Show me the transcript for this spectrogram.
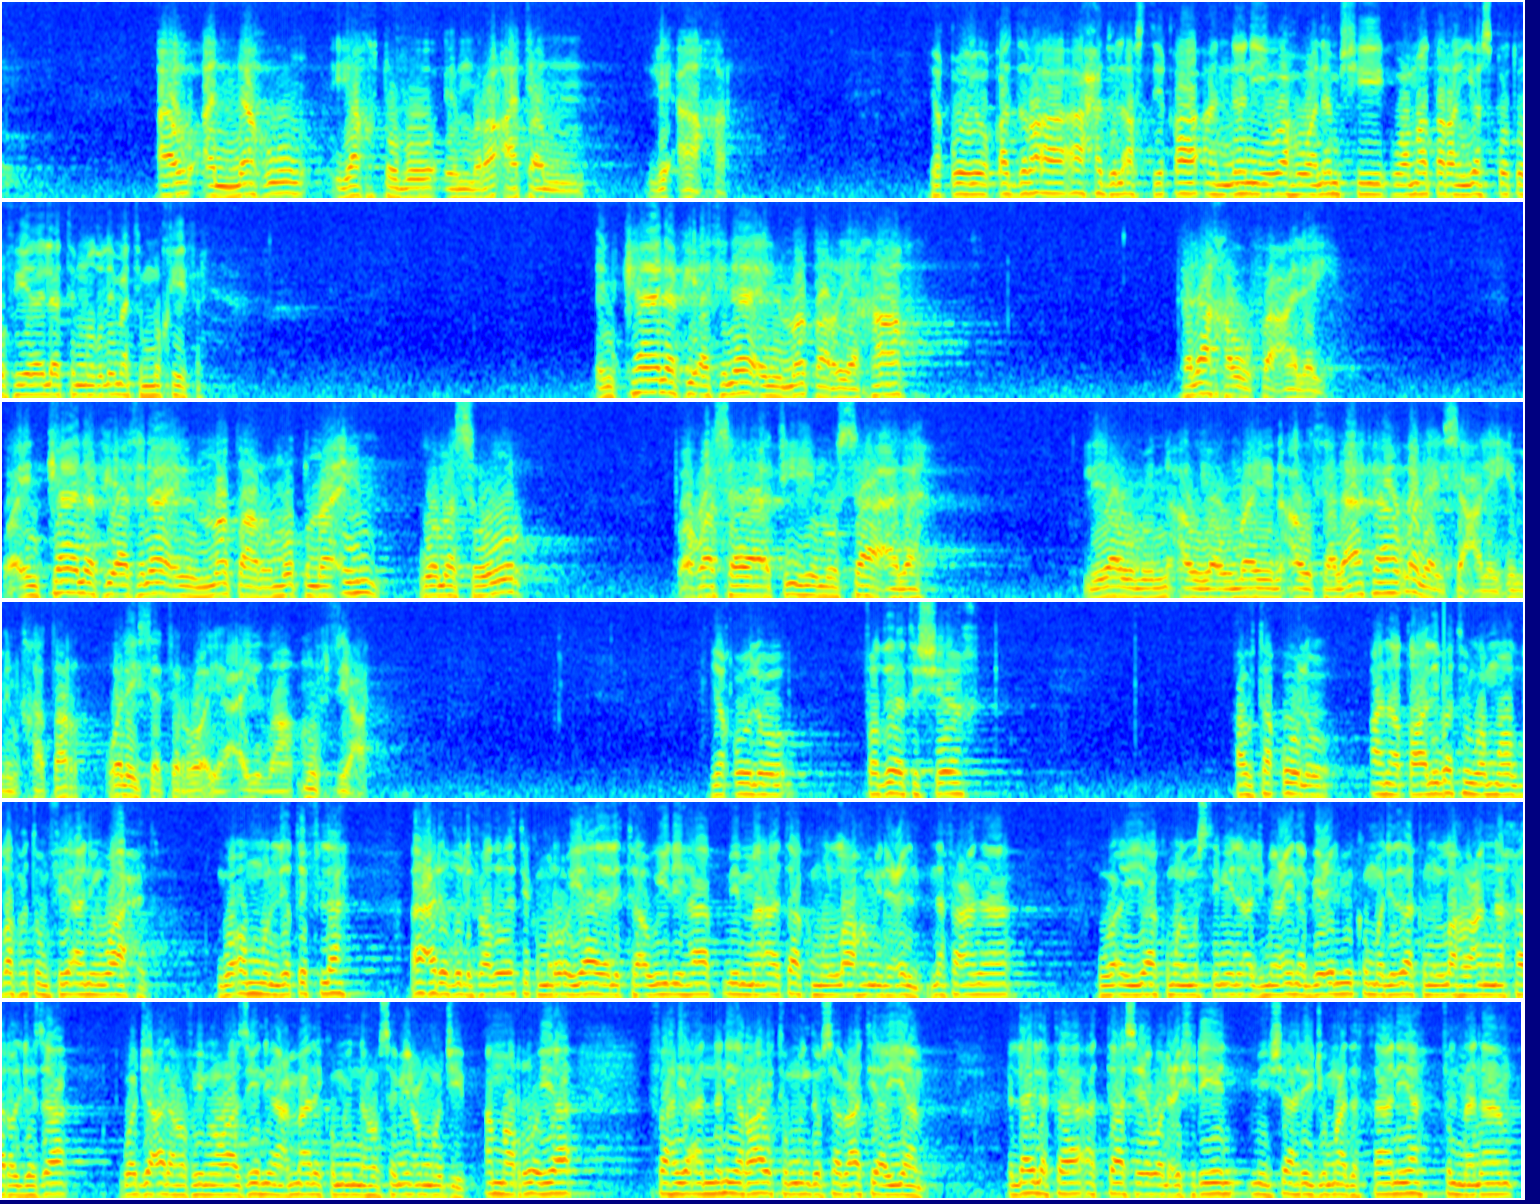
أو أنه يخطب امرأة لآخر. يقول قد رأى أحد الأصدقاء أنني وهو نمشي ومطرا يسقط في ليلة مظلمة مخيفة. إن كان في أثناء المطر يخاف فلا خوف عليه. وإن كان في أثناء المطر مطمئن ومسرور فهو سيأتيه مساءلة. ليوم أو يومين أو ثلاثة وليس عليه من خطر وليست الرؤيا أيضا مفزعة. يقول فضيلة الشيخ أو تقول أنا طالبة وموظفة في آن واحد وأم لطفلة أعرض لفضيلتكم رؤياي لتأويلها مما آتاكم الله من علم. نفعنا وإياكم المسلمين أجمعين بعلمكم وجزاكم الله عنا خير الجزاء. وجعله في موازين أعمالكم إنه سميع مجيب. أما الرؤيا فهي أنني رأيت منذ سبعة أيام الليلة التاسع والعشرين من شهر جماد الثانية في المنام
